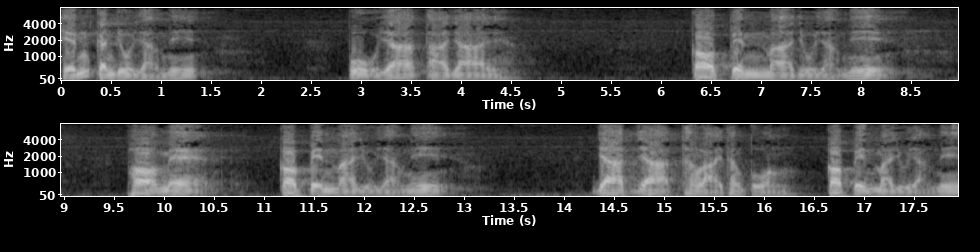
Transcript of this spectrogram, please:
เห็นกันอยู่อย่างนี้ ปู่ย่าตายาย ก็เป็นมาอยู่อย่างนี้ พ่อแม่ก็เป็นมาอยู่อย่างนี้ ญาติญาติทั้งหลายทั้งปวง ก็เป็นมาอยู่อย่างนี้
